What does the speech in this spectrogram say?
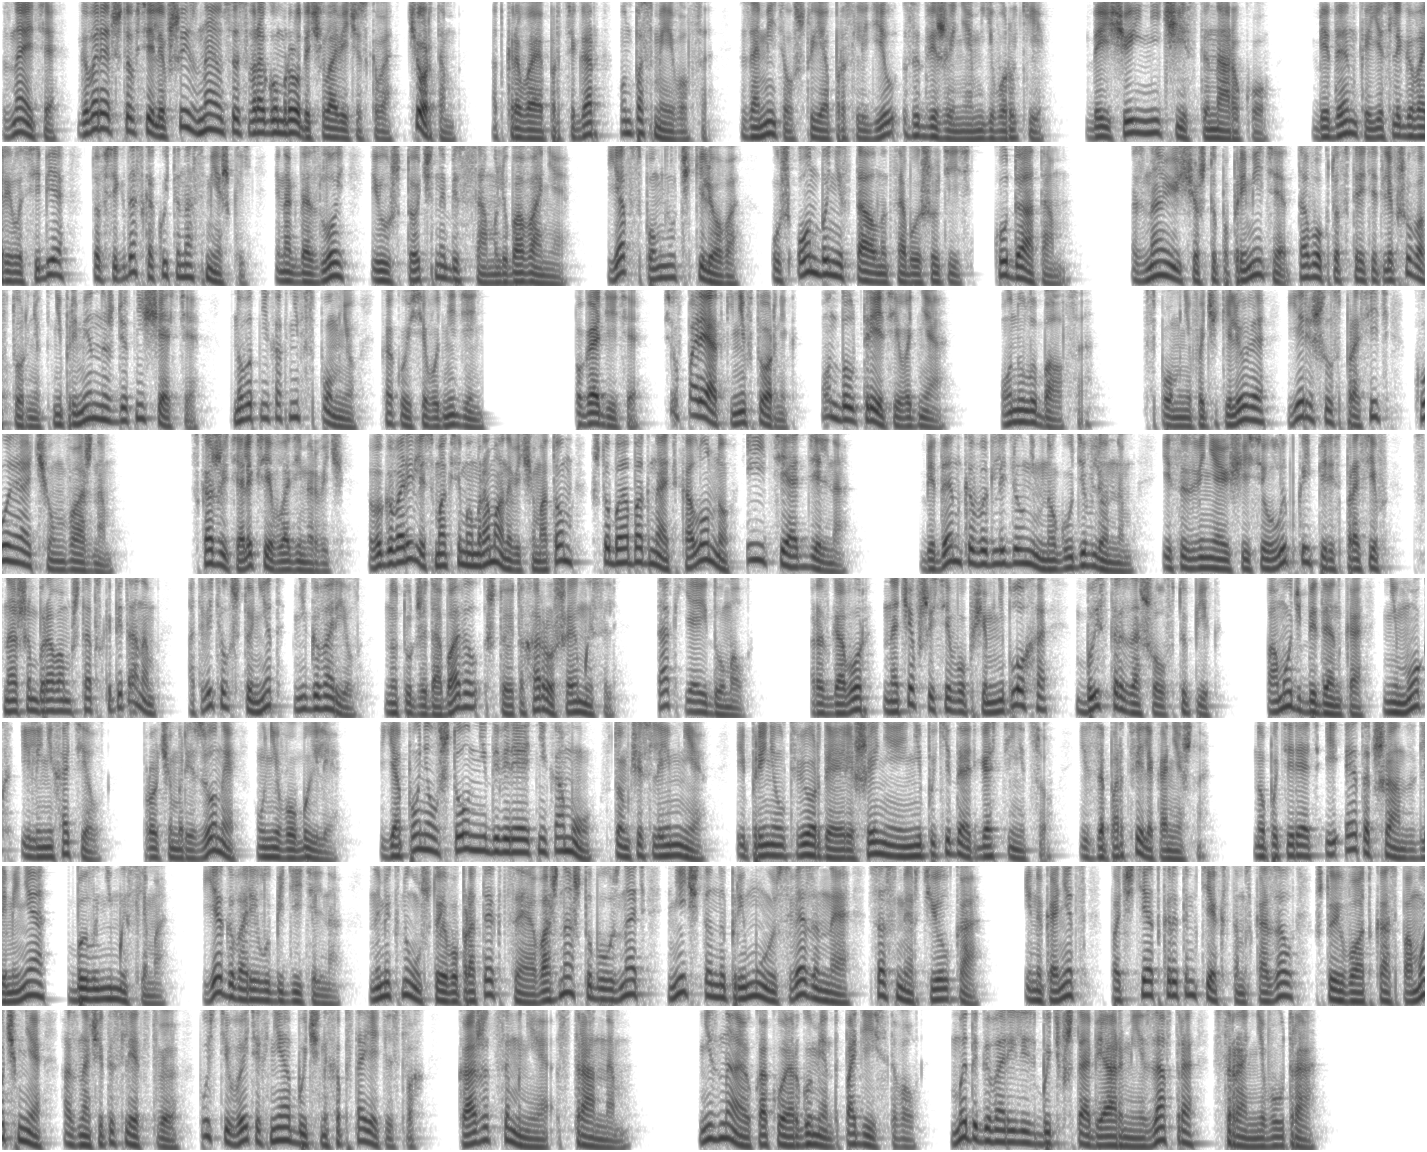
«Знаете, говорят, что все левши знаются с врагом рода человеческого, чертом!» Открывая портсигар, он посмеивался. Заметил, что я проследил за движением его руки. Да еще и нечисто на руку. Беденко, если говорил о себе, то всегда с какой-то насмешкой, иногда злой и уж точно без самолюбования. Я вспомнил Чекилева. Уж он бы не стал над собой шутить. Куда там? Знаю еще, что по примете того, кто встретит левшу во вторник, непременно ждет несчастье. Но вот никак не вспомню, какой сегодня день. Погодите, все в порядке, не вторник. Он был третьего дня. Он улыбался. Вспомнив о Чекилеве, я решил спросить кое о чем важном. «Скажите, Алексей Владимирович, вы говорили с Максимом Романовичем о том, чтобы обогнать колонну и идти отдельно?» Беденко выглядел немного удивленным и с извиняющейся улыбкой, переспросив «с нашим бравым штабс-капитаном», ответил, что нет, не говорил, но тут же добавил, что это хорошая мысль. Так я и думал. Разговор, начавшийся в общем неплохо, быстро зашел в тупик. Помочь Беденко не мог или не хотел. Впрочем, резоны у него были. Я понял, что он не доверяет никому, в том числе и мне, и принял твердое решение не покидать гостиницу. Из-за портфеля, конечно. Но потерять и этот шанс для меня было немыслимо. Я говорил убедительно. Намекнул, что его протекция важна, чтобы узнать нечто напрямую связанное со смертью Илка. И, наконец, почти открытым текстом сказал, что его отказ помочь мне, а значит и следствию, пусть и в этих необычных обстоятельствах, кажется мне странным. Не знаю, какой аргумент подействовал. Мы договорились быть в штабе армии завтра с раннего утра.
